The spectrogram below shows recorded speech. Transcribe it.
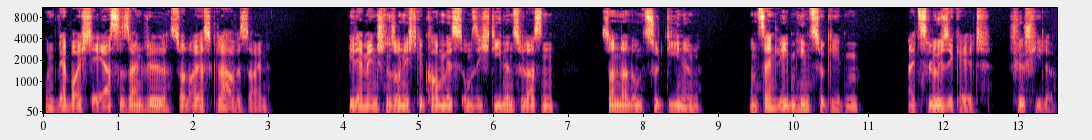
Und wer bei euch der Erste sein will, soll euer Sklave sein. Wie der Menschen so nicht gekommen ist, um sich dienen zu lassen, sondern um zu dienen und sein Leben hinzugeben als Lösegeld für viele.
